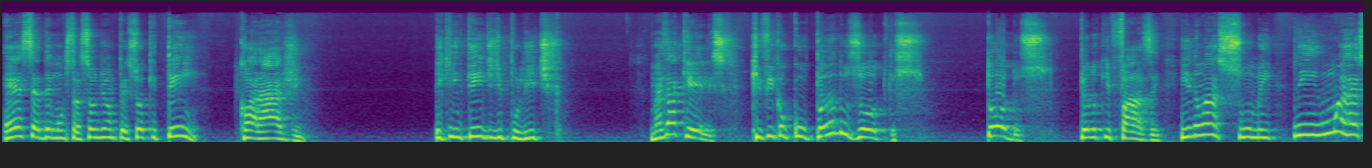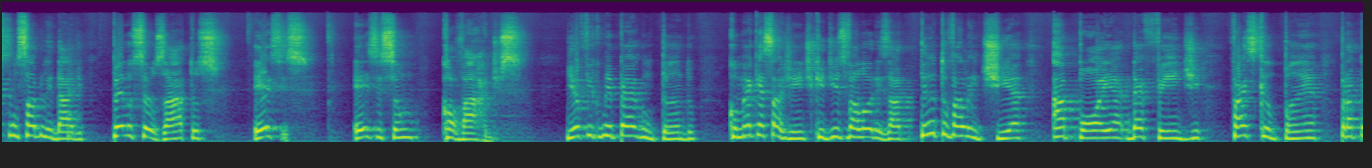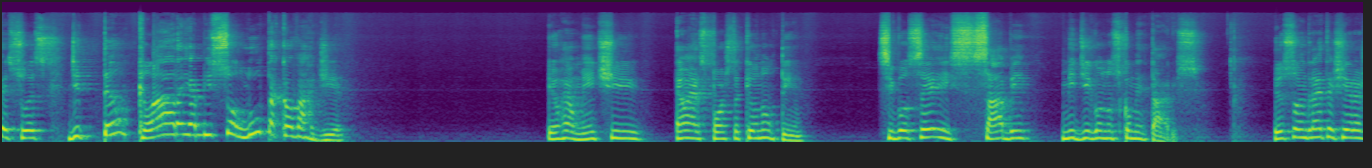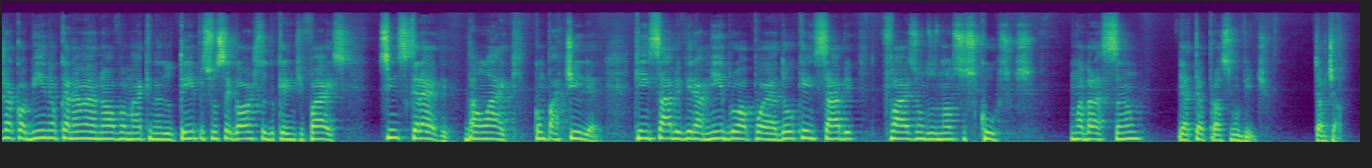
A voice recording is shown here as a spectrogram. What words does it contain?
Essa é a demonstração de uma pessoa que tem coragem e que entende de política. Mas aqueles que ficam culpando os outros, todos, pelo que fazem e não assumem nenhuma responsabilidade pelos seus atos, esses, esses são covardes. E eu fico me perguntando como é que essa gente que diz valorizar tanto valentia apoia, defende, faz campanha para pessoas de tão clara e absoluta covardia. Eu realmente é uma resposta que eu não tenho. Se vocês sabem, me digam nos comentários. Eu sou André Teixeira Jacobina, o canal é a Nova Máquina do Tempo. Se você gosta do que a gente faz, se inscreve, dá um like, compartilha. Quem sabe vira membro ou apoiador, quem sabe faz um dos nossos cursos. Um abração e até o próximo vídeo. Tchau, tchau.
